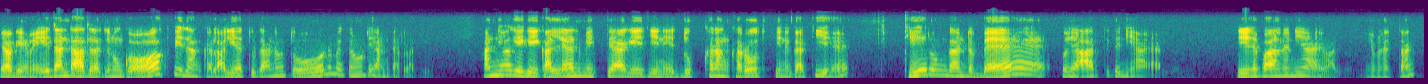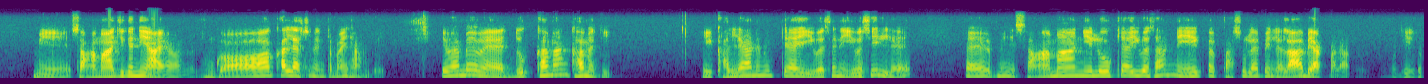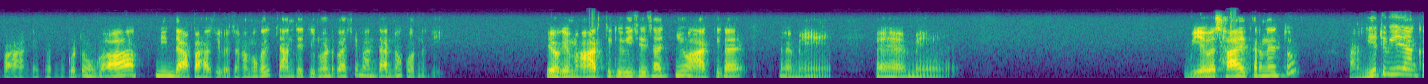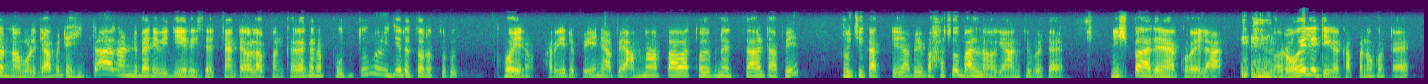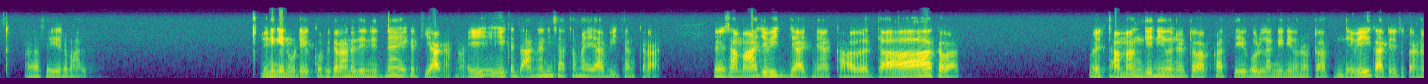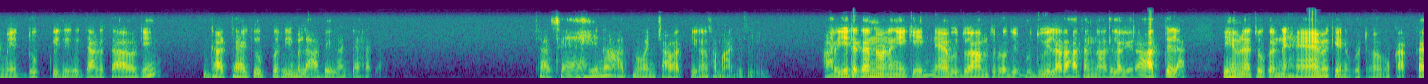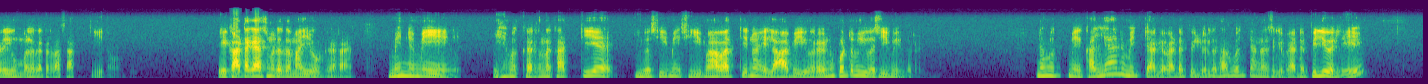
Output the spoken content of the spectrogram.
ඒ වගේම ඒ දණ්ඩ හදලා දෙනු ගෝක් වේදම් කළා අලියත්තු දානව තෝරම කෙනෙකුට යන්න අරලා තියෙනවා. අනිත් වගේ ඒකේ කල්යාණ මිත්‍යාගේ තියෙන දුක්කරං කරෝති කියන ගතිය තේරුම් ගන්න බෑ ඔය ආර්ථික න්‍යායවල. දේශපාලන න්‍යායවල. එහෙම නැත්නම් මේ සමාජික න්‍යායවල. හුඟකල් ඇසුරෙන් තමයි හම්බෙන්නේ. ඒ වගේම දුක්ඛමං කමති. ඒ කල්යාණ මිත්‍යයි ඉවසන ඉවසිල්ල මේ සාමාන්‍ය ලෝකයා ඉවසන්නේ ඒක පසු ලැබෙන ලාභයක් බලාපොරොත්තු. දේශපාලනය කරනකොට හුඟක් නිന്ദා අපහසු ඉවසනවා. මොකද ඡන්දේ දිනුනට පස්සේ මම දන්නව කරන දේ. ඒ වගේම ආර්ථික විශේෂඥයෝ ආර්ථික මේ මේ ව්‍යවසාය කරනතු හරියට වියදම් කරනවා මොකද අපිට හිතා ගන්න බැරි විදිහේ රිසර්ච් and ඩෙවලොප්මන්ට් කර කර පුදුම විදිහට තොරතුරු හොයනවා. හරියට පේන්නේ අපේ අම්මා අප්පාවත් හොයපු නැත්තාලට අපේ රුචිකත්වයේ අපේ පහසුව බලනවා වගේ අන්තිමට නිෂ්පාදනයක් හොයලා රොයලිටි එක කපනකොට අසේරම අල්ලනවා. වෙන කෙනෙකුට කොපි කරන්න දෙන්නේ නැහැ ඒක තියාගන්නවා. ඒ ඒක දන්න නිසා තමයි යා විතං කරන්නේ. මේ සමාජ විද්‍යාඥයා කවදාකවත් ඔය තමන්ගේ නිවනටවත් ඒගොල්ලන්ගේ නිවනටවත් නෙවෙයි කටයුතු කරන මේ දුක් විඳින ජනතාවගෙන් ගත හැකි උපරිම ලාභය ගන්න හදන. සෑහෙන ආත්ම වංචාවක් තියෙන සමාජශීලී. හරියට කරනවා නම් ඒකේ නෑ බුදුහාමුදුරුවෝගේ බුදු වෙලා රහතන් වහන්සේලාගේ රහත් වෙලා. එහෙම නැතු කරන හැම කෙනෙකුටම මොකක් හරි උම්මලකට රසක් තියෙනවා. ඒ කටගැස්මට තමයි යෝග කරන්නේ. මෙන්න මේ එහෙම කරන කට්ටිය ඉවසීමේ සීමාවක් තියෙනවා. ඒ ලාභය ඉවර වෙනකොටම ඉවසීම ඉවරයි. නමුත් මේ කල්යාණ මිත්‍යාගේ වැඩපිළිවෙල සර්වඥාන්සේගේ වැඩපිළිවෙලේ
